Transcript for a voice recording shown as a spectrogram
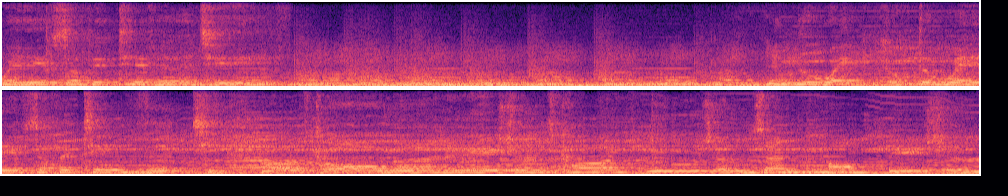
waves of activity. In the wake of the waves of activity, of culminations, conclusions, and completion.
